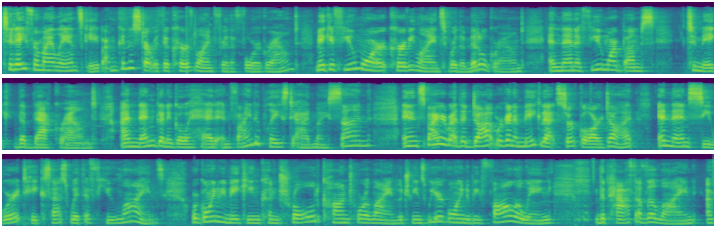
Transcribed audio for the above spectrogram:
Today for my landscape, I'm going to start with a curved line for the foreground, make a few more curvy lines for the middle ground, and then a few more bumps to make the background. I'm then going to go ahead and find a place to add my sun. And inspired by the dot, we're going to make that circle our dot and then see where it takes us with a few lines. We're going to be making controlled contour lines, which means we are going to be following the path of the line uh,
